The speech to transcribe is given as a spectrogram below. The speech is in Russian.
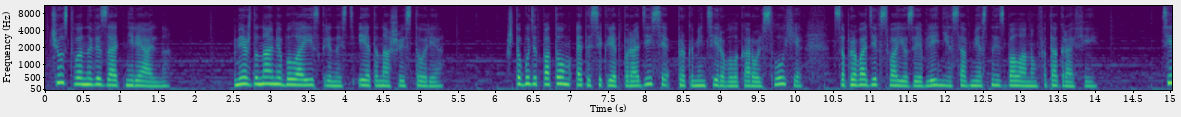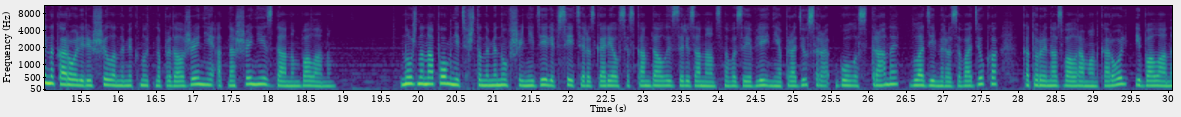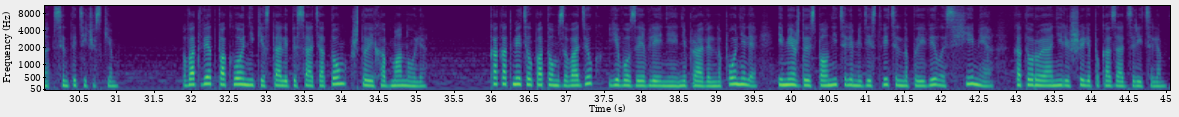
Чувство навязать нереально. Между нами была искренность, и это наша история. Что будет потом, это секрет Парадисе, прокомментировала король слухи, сопроводив свое заявление совместной с Баланом фотографией. Тина Король решила намекнуть на продолжение отношений с Даном Баланом. Нужно напомнить, что на минувшей неделе в сети разгорелся скандал из-за резонансного заявления продюсера «Голос страны» Владимира Заводюка, который назвал роман «Король» и «Балана» синтетическим. В ответ поклонники стали писать о том, что их обманули. Как отметил потом Заводюк, его заявление неправильно поняли, и между исполнителями действительно появилась химия, которую они решили показать зрителям.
